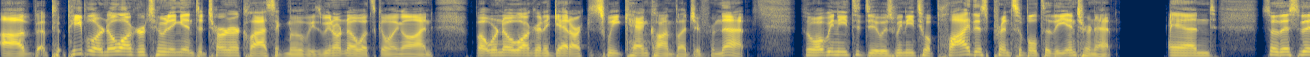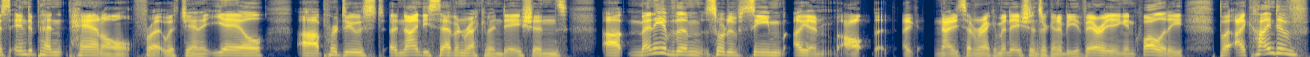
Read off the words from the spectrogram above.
Uh, p- people are no longer tuning in to Turner Classic Movies. We don't know what's going on, but we're no longer going to get our sweet CanCon budget from that. So what we need to do is we need to apply this principle to the internet. And so this this independent panel for, with Janet Yale uh, produced uh, 97 recommendations. Uh, many of them sort of seem again all uh, 97 recommendations are going to be varying in quality, but I kind of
